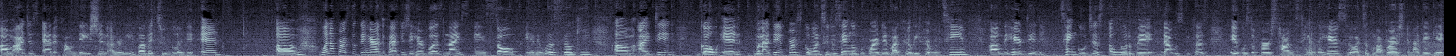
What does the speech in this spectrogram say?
Um, i just added foundation underneath of it to blend it in um, when i first took the hair out of the package the hair was nice and soft and it was silky. Um, i did go in when i did first go into detangle before i did my curly hair routine um, the hair did tangle just a little bit. That was because it was the first time to tangle the hair so i took my brush and i did get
